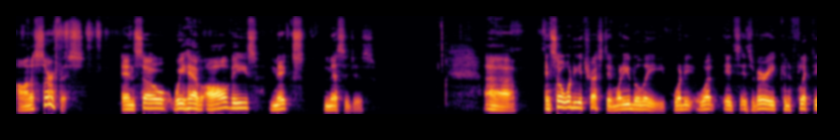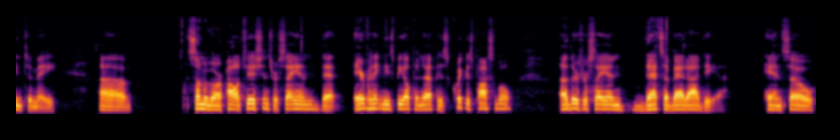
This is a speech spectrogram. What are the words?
on a surface. And so we have all these mixed messages. Uh, and so, what do you trust in? What do you believe? What you, what? It's it's very conflicting to me. Uh, some of our politicians are saying that everything needs to be opened up as quick as possible. Others are saying that's a bad idea. And so,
